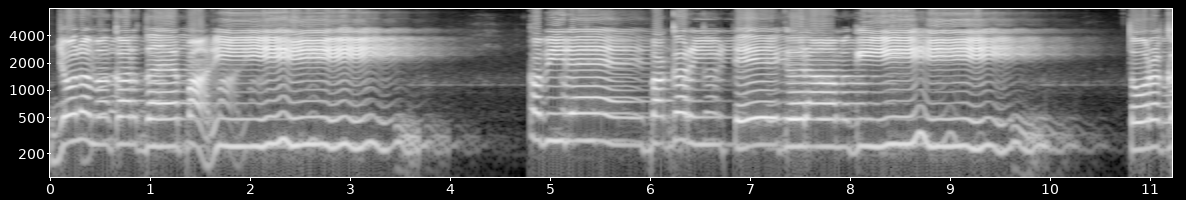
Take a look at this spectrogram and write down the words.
ਜ਼ੁਲਮ ਕਰਦਾ ਭਾਰੀ। ਕਬੀਰੇ ਬਗਰੀ ਟੇਕ ਰਾਮ ਕੀ, ਤੁਰਕ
